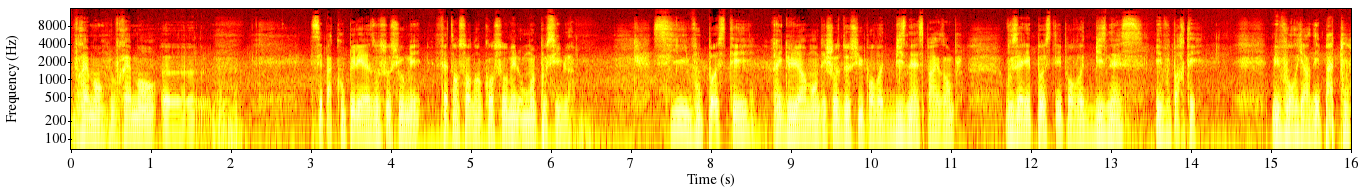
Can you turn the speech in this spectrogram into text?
vraiment, vraiment... Euh, c'est pas couper les réseaux sociaux, mais faites en sorte d'en consommer le moins possible. Si vous postez régulièrement des choses dessus pour votre business par exemple, vous allez poster pour votre business et vous partez. Mais vous regardez pas tout.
